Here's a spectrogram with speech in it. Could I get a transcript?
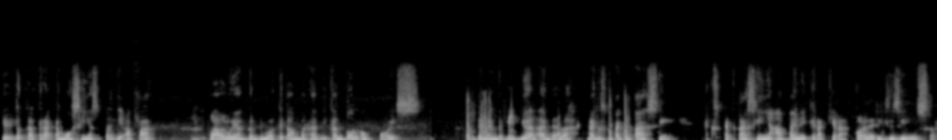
itu kira-kira emosinya seperti apa. Lalu yang kedua, kita memperhatikan tone of voice. Dan yang ketiga adalah ekspektasi. Ekspektasinya apa ini kira-kira kalau dari sisi user.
